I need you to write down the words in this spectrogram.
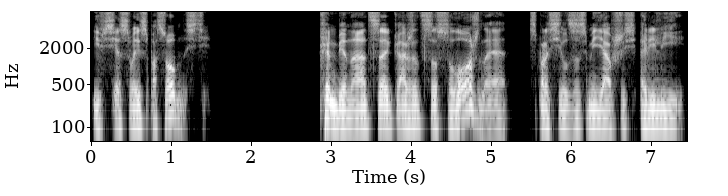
и все свои способности. «Комбинация кажется сложная», — спросил, засмеявшись, Арельи.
